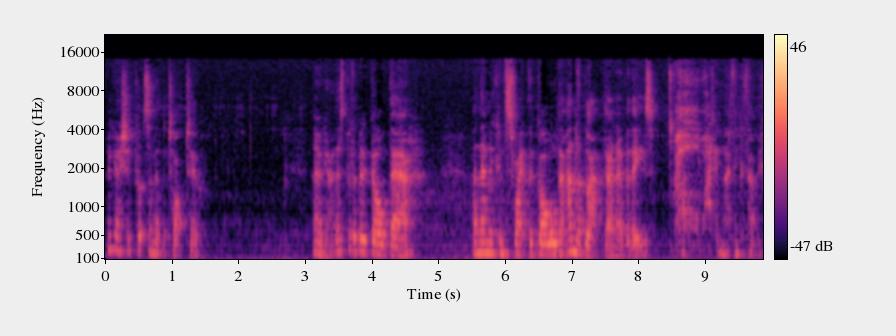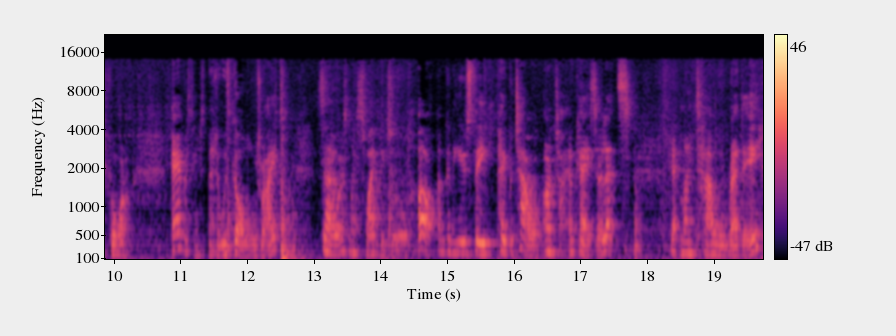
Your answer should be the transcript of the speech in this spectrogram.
Maybe I should put some at the top too. There we go, let's put a bit of gold there. And then we can swipe the gold and the black down over these. Oh, why didn't I think of that before? Everything's better with gold, right? So where's my swipey tool? Oh, I'm going to use the paper towel, aren't I? Okay, so let's get my towel ready.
